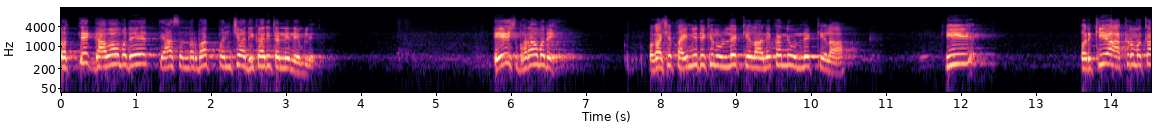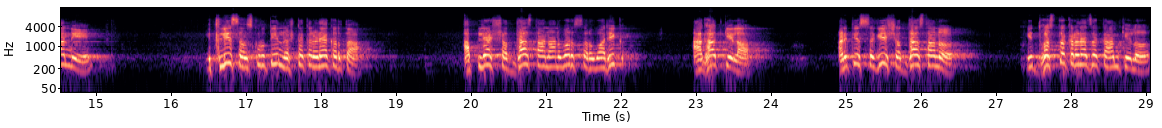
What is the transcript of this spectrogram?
प्रत्येक गावामध्ये त्या संदर्भात पंच अधिकारी त्यांनी नेमले. देशभरामध्ये मग अशी ताईंनी देखील उल्लेख केला अनेकांनी उल्लेख केला की परकीय आक्रमकांनी इथली संस्कृती नष्ट करण्याकरता आपल्या श्रद्धास्थानांवर सर्वाधिक आघात केला आणि ती सगळी श्रद्धास्थानं ही ध्वस्त करण्याचं काम केलं.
